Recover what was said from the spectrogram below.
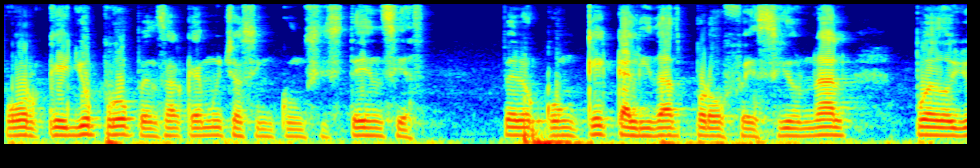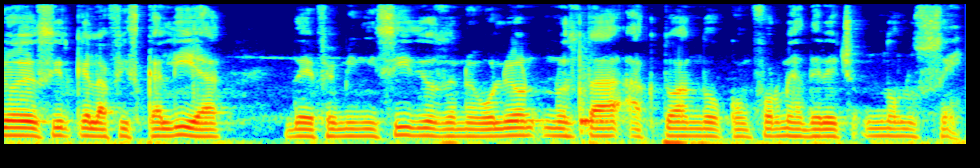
Porque yo puedo pensar que hay muchas inconsistencias pero con qué calidad profesional puedo yo decir que la Fiscalía de Feminicidios de Nuevo León no está actuando conforme a derecho. No lo sé.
